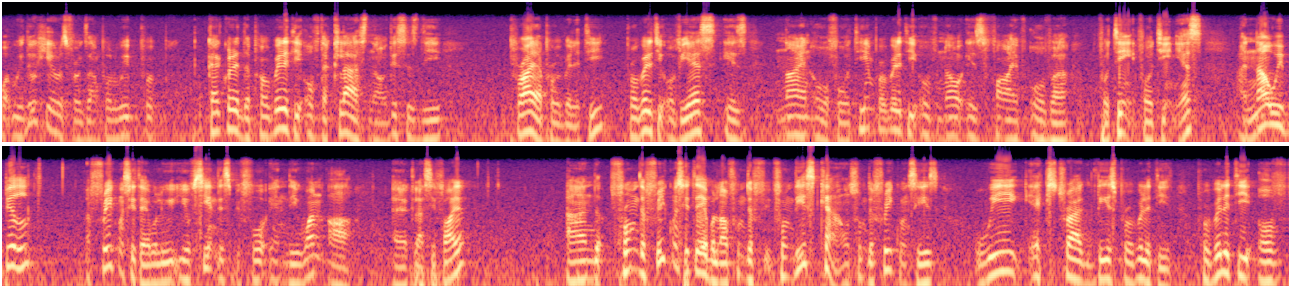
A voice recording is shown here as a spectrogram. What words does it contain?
What we do here is, for example, we calculate the probability of the class. Now, this is the prior probability. Probability of yes is 9 over 14. Probability of no is 5 over 14. 14 yes. And now we build a frequency table. You've seen this before in the 1R uh, classifier. and from the frequency table now from the from these counts from the frequencies we extract these probabilities probability of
